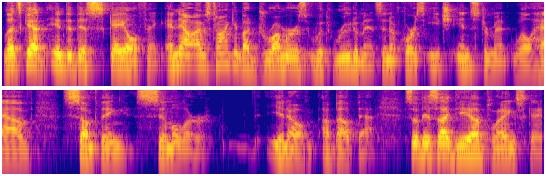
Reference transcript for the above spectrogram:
let's get into this scale thing. And now I was talking about drummers with rudiments, and of course, each instrument will have something similar, you know, about that. So, this idea of playing scale.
